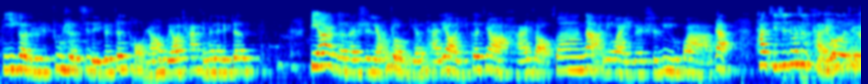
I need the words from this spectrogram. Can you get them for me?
第一个就是注射器的一个针筒，然后不要插前面那个针。第二个呢是两种原材料，一个叫海藻酸钠，另外一个是氯化钙。它其实就是采用了这个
